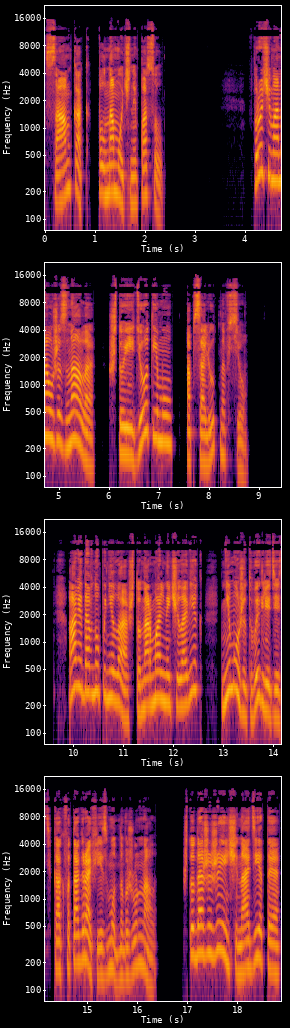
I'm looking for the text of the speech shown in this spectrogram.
сам как полномочный посол». Впрочем, она уже знала, что идет ему абсолютно все. Аля давно поняла, что нормальный человек не может выглядеть как фотография из модного журнала, что даже женщина, одетая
